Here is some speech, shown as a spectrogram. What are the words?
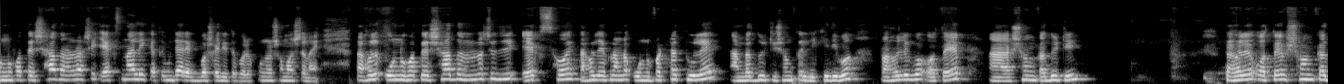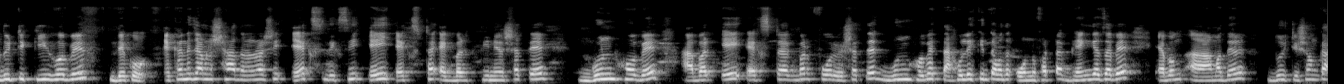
অনুপাতের সাধারণ রাশি এক্স না লিখে তুমি ডাইরেক্ট বসাই দিতে পারো, কোনো সমস্যা নাই। তাহলে অনুপাতের সাধারণ রাশি যদি এক্স হয়, তাহলে এখন আমরা অনুপাতটা তুলে আমরা দুইটি সংখ্যা লিখে দিব। তাহলে অতএব সংখ্যা দুইটি। তাহলে অতএব সংখ্যা দুইটি কি হবে? দেখো, এখানে যে আমরা সাধারণ রাশি এক্স লিখছি, এই এক্সটা একবার তিনের সাথে গুণ হবে, আবার এই এক্সটা একবার ফোর এর সাথে গুণ হবে, তাহলে কিন্তু আমাদের অনুপাতটা ভেঙে যাবে এবং আমাদের দুইটি সংখ্যা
